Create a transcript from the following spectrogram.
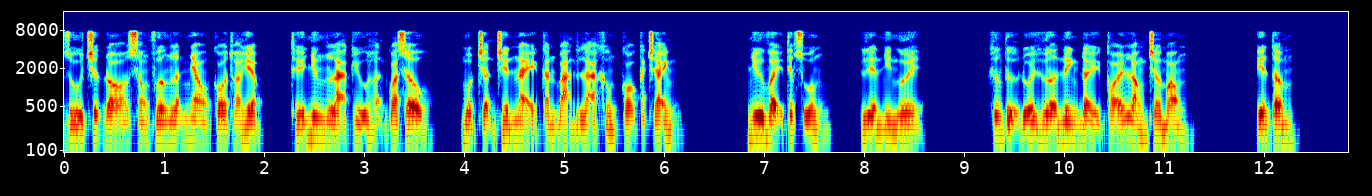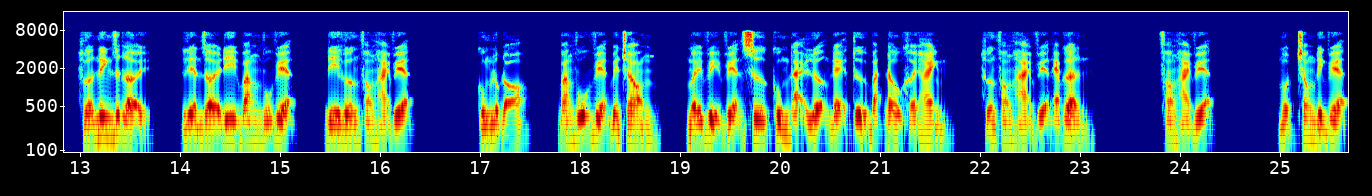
dù trước đó song phương lẫn nhau có thỏa hiệp, thế nhưng là cừu hận quá sâu, một trận chiến này căn bản là không có cách tránh. Như vậy tiếp xuống, liền nhìn ngươi. Khương tự đối hứa ninh đầy cõi lòng chờ mong. Yên tâm. Hứa ninh dứt lời, liền rời đi băng vũ viện, đi hướng phong hải viện. Cùng lúc đó, băng vũ viện bên trong, mấy vị viện sư cùng đại lượng đệ tử bắt đầu khởi hành, hướng phong hải viện ép gần. Phong hải viện, một trong đình viện.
